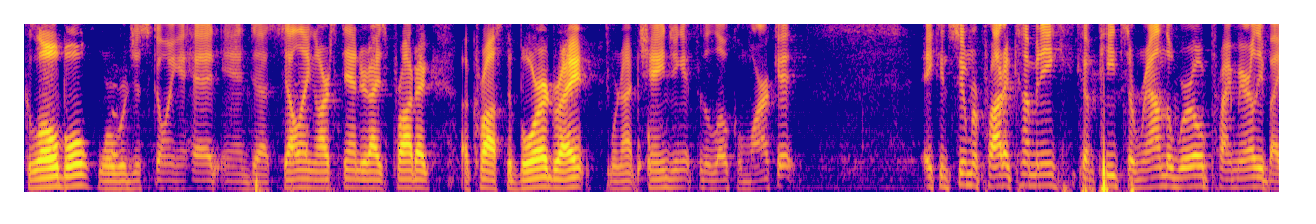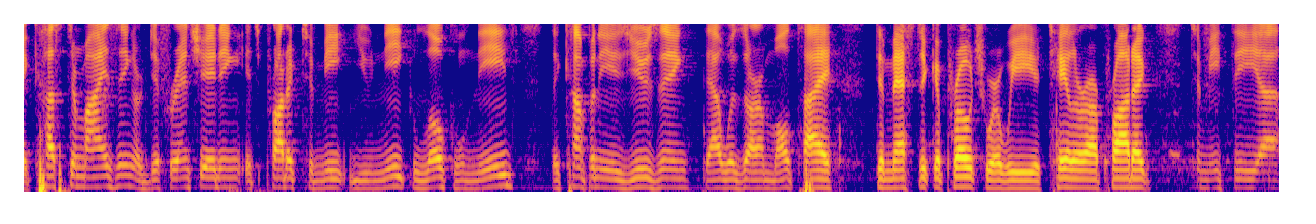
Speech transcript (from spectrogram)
global, where we're just going ahead and uh, selling our standardized product across the board, right? We're not changing it for the local market. A consumer product company competes around the world primarily by customizing or differentiating its product to meet unique local needs the company is using. That was our multi domestic approach where we tailor our product to meet the, uh,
